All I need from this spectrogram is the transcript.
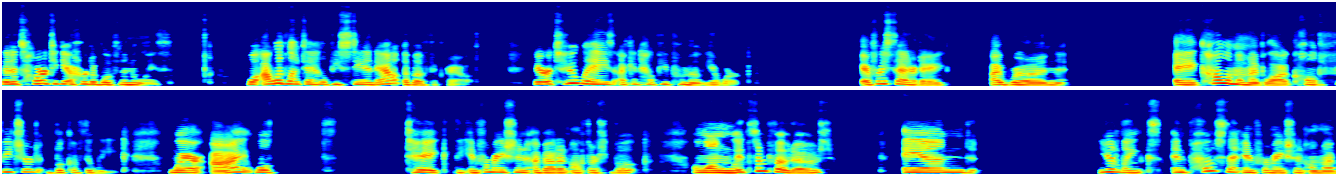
that it's hard to get heard above the noise. Well, I would like to help you stand out above the crowd. There are two ways I can help you promote your work. Every Saturday, I run a column on my blog called Featured Book of the Week, where I will take the information about an author's book along with some photos and your links and post that information on my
